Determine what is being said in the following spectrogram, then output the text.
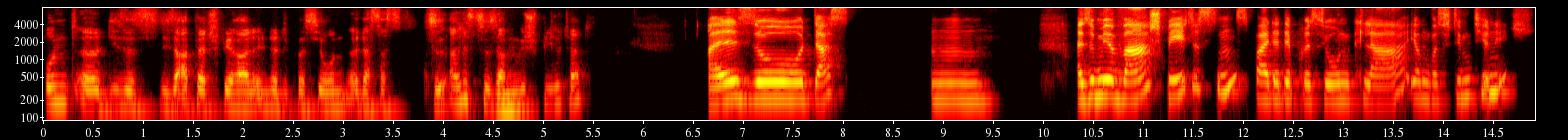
und äh, dieses, diese Abwärtsspirale in der Depression, äh, dass das zu, alles zusammengespielt hat? Also das, also mir war spätestens bei der Depression klar, irgendwas stimmt hier nicht.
